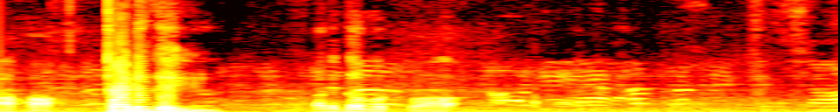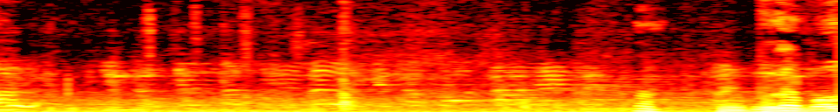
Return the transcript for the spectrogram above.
ஆஹா. படுகை அடுத்த பக்கம் உள்ள போல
